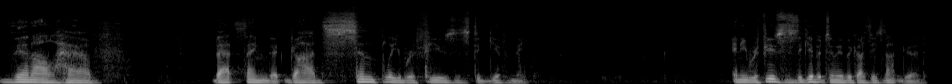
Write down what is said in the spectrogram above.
then I'll have that thing that God simply refuses to give me. And He refuses to give it to me because He's not good.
